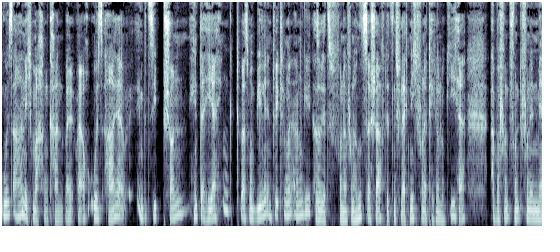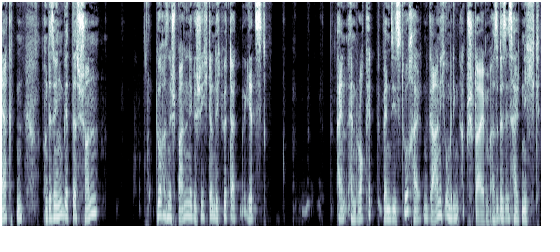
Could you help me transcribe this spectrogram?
USA nicht machen kann, weil, weil auch USA ja im Prinzip schon hinterherhinkt, was mobile Entwicklungen angeht. Also jetzt von der, von der Nutzerschaft, jetzt vielleicht nicht von der Technologie her, aber von, von, von den Märkten. Und deswegen wird das schon durchaus eine spannende Geschichte und ich würde da jetzt ein, ein Rocket, wenn sie es durchhalten, gar nicht unbedingt abschreiben. Also das ist halt nicht,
